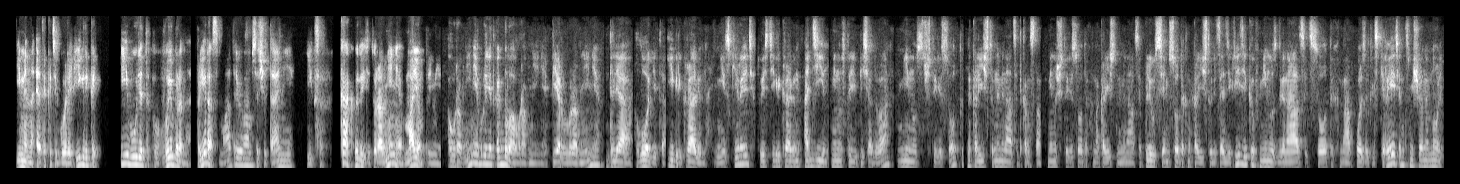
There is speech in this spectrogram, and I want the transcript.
Именно эта категория y и будет выбрана при рассматриваемом сочетании x. Как выглядит уравнение в моем примере? А уравнение выглядит как два уравнения. Первое уравнение для логита y равен низкий рейтинг, то есть y равен 1 минус 3,52 минус 4 сотых на количество номинаций, это констант, минус 4 сотых на количество номинаций, плюс 7 сотых на количество лицензий критиков, минус 12 сотых на пользовательский рейтинг, смещенный в ноль,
